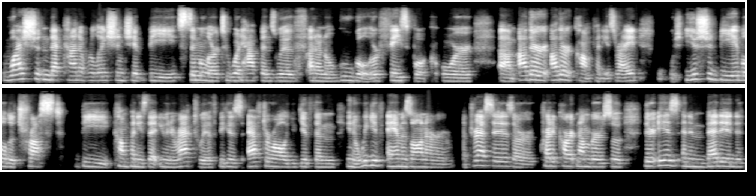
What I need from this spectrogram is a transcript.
why shouldn't that kind of relationship be similar to what happens with i don't know google or facebook or um, other other companies right? You should be able to trust the companies that you interact with because after all you give them you know we give amazon our addresses our credit card numbers. So there is an embedded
